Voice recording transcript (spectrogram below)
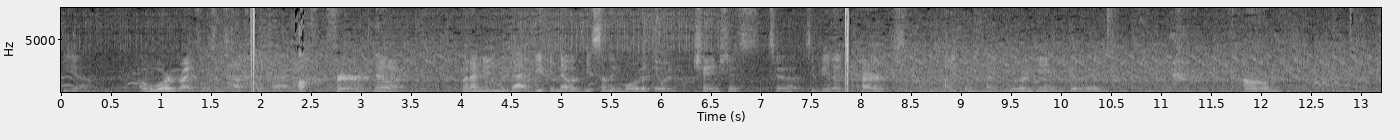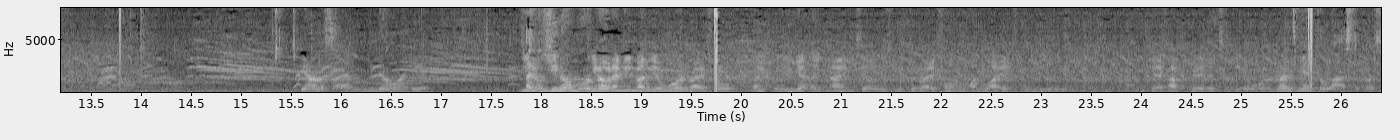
the um, award rifles and stuff like that Oh, for, you know. But I mean, would that, do you think that would be something more that they would change as to, to be like perks? Like, when- like newer games did this? Um, to be honest, I have no idea. Do you Uh, know, you do you know know, more you know what I mean by the award rifle? Like when you get like nine kills with the rifle in one life, and you get upgraded to the award. Reminds rifle. me of The Last of Us.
